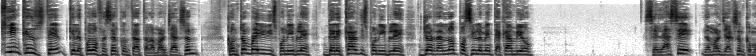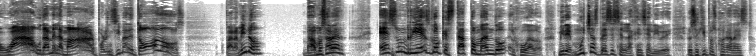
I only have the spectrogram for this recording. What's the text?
¿Quién cree usted que le puede ofrecer contrato a Lamar Jackson? Con Tom Brady disponible, Derek Carr disponible, Jordan Love posiblemente a cambio. Se le hace Lamar Jackson como, wow, dame Lamar por encima de todos. Para mí no. Vamos a ver. Es un riesgo que está tomando el jugador. Mire, muchas veces en la agencia libre los equipos juegan a esto.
